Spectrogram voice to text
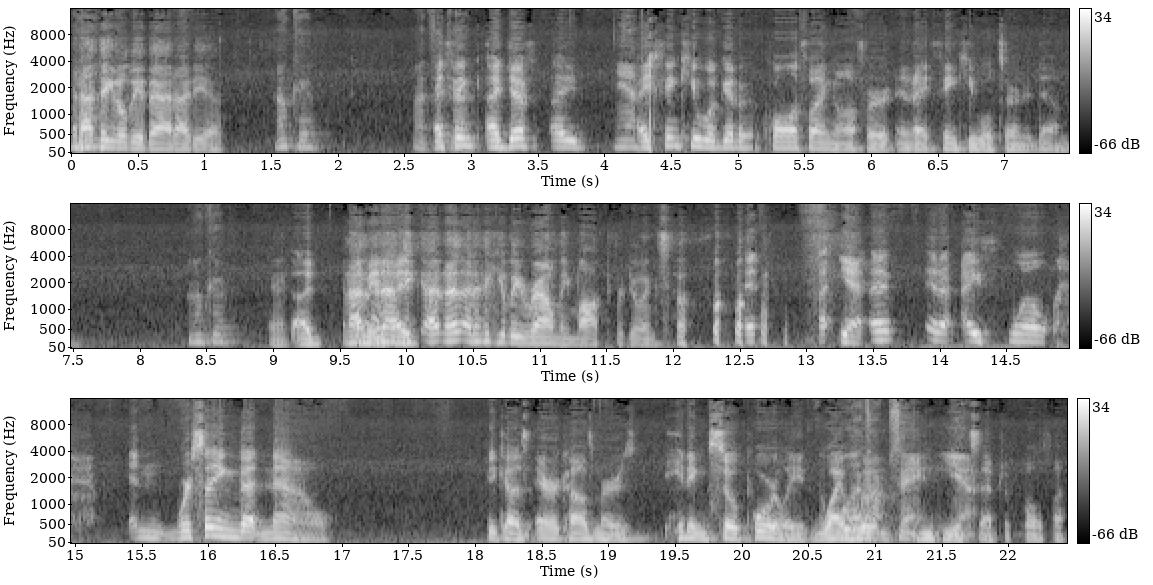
And I think it'll be a bad idea. Okay. I I think. think I def I yeah. I think he will get a qualifying offer and I think he will turn it down okay. And, I, and I, I mean and I, I, think I, I think he'll be roundly mocked for doing so. and- uh, yeah, and, and I well, and we're saying that now because Eric Hosmer is hitting so poorly. Why Well, would what I'm saying, he yeah. accept a qualifying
